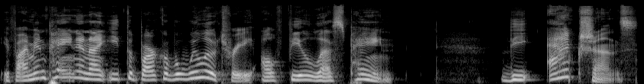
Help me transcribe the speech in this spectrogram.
If I'm in pain and I eat the bark of a willow tree, I'll feel less pain. The actions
